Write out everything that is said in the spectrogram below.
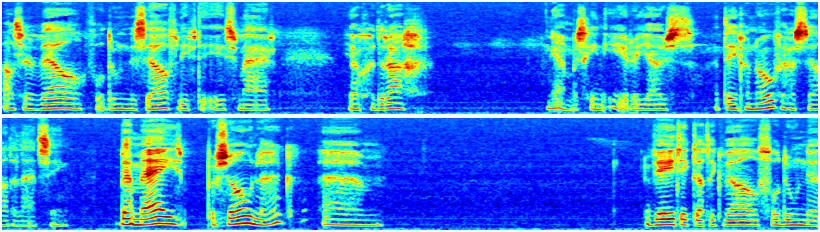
Als er wel voldoende zelfliefde is, maar jouw gedrag, ja, misschien eerder juist het tegenovergestelde laat zien. Bij mij persoonlijk um, weet ik dat ik wel voldoende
